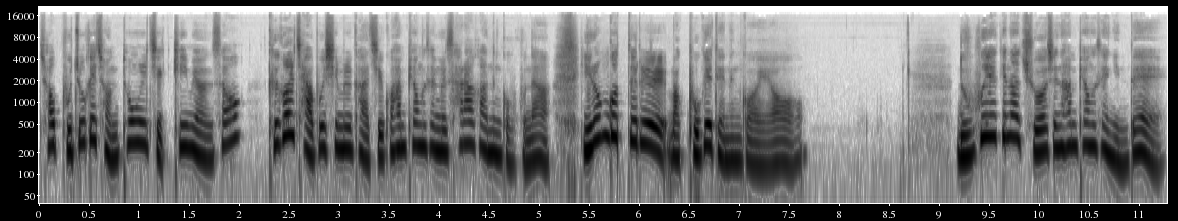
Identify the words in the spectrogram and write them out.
저 부족의 전통을 지키면서 그걸 자부심을 가지고 한평생을 살아가는 거구나. 이런 것들을 막 보게 되는 거예요. 누구에게나 주어진 한평생인데,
